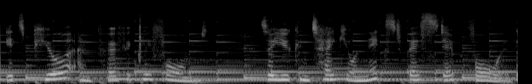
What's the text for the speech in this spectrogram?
It's pure and perfectly formed, so you can take your next best step forward.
